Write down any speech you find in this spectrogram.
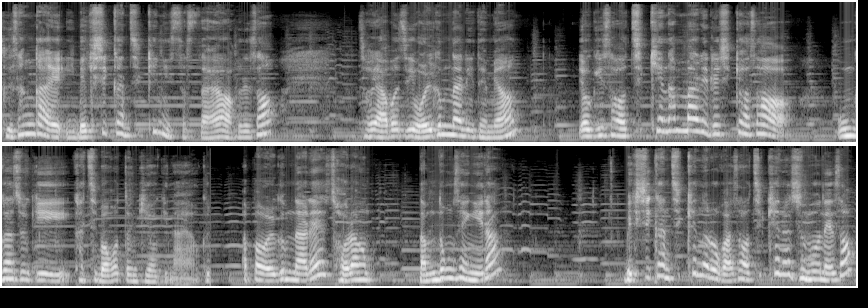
그 상가에 이 멕시칸 치킨이 있었어요. 그래서 저희 아버지 월급날이 되면 여기서 치킨 한 마리를 시켜서 온 가족이 같이 먹었던 기억이 나요. 그 아빠 월급날에 저랑 남동생이랑 멕시칸 치킨으로 가서 치킨을 주문해서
